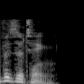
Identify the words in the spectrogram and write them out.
visiting.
